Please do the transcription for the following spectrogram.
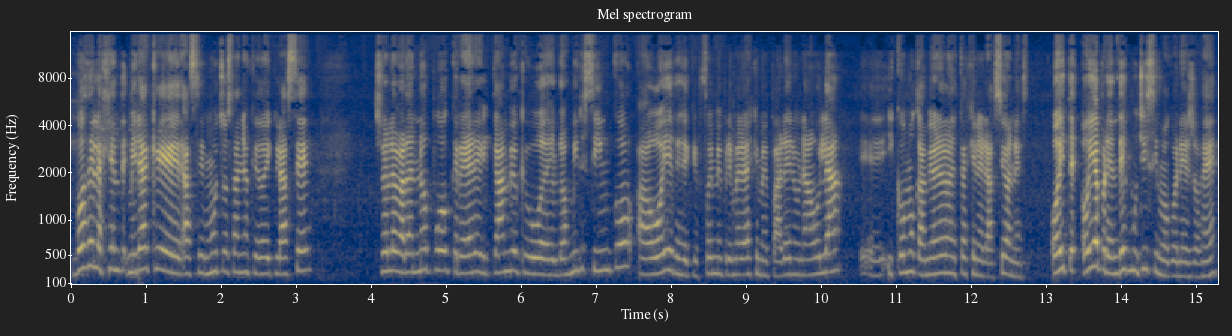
vos de la gente, mirá que hace muchos años que doy clase, yo la verdad no puedo creer el cambio que hubo desde el 2005 a hoy, desde que fue mi primera vez que me paré en un aula eh, y cómo cambiaron estas generaciones. Hoy, hoy aprendés muchísimo con ellos, ¿eh?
